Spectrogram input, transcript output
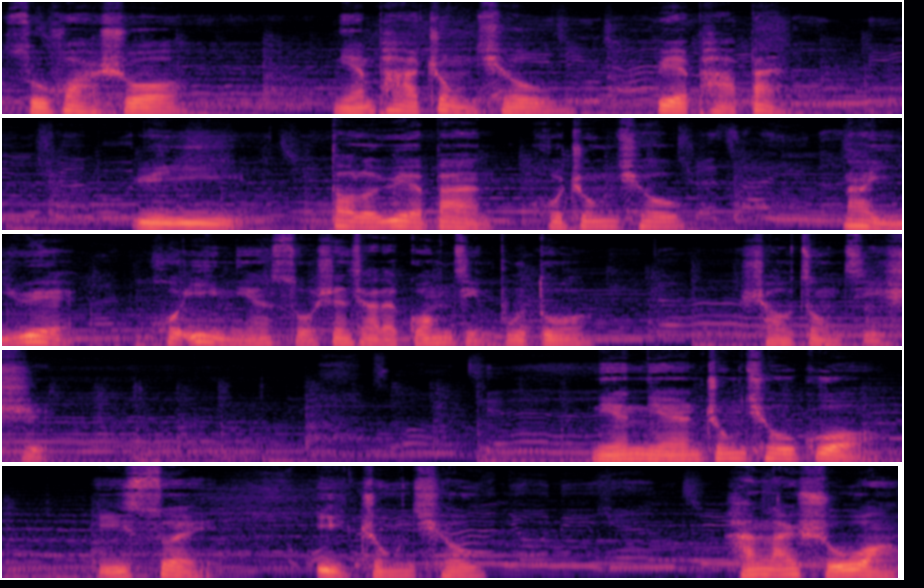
俗话说：“年怕仲秋，月怕半。”寓意到了月半或中秋，那一月或一年所剩下的光景不多，稍纵即逝。年年中秋过，一岁一中秋。寒来暑往。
